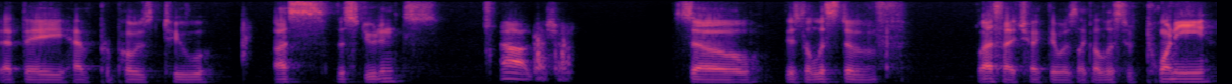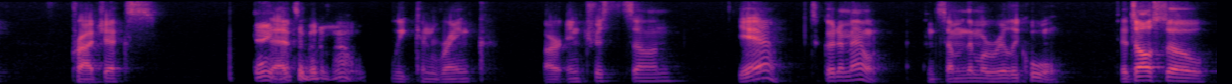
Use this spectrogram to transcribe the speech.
that they have proposed to us, the students. Oh, gotcha. So there's a list of last I checked there was like a list of 20 projects Dang, That- that's a good amount. we can rank our interests on. Yeah, it's a good amount, and some of them are really cool. It's also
